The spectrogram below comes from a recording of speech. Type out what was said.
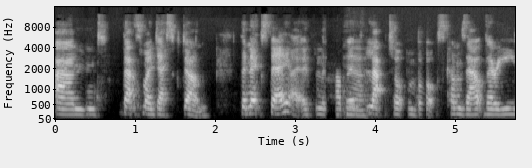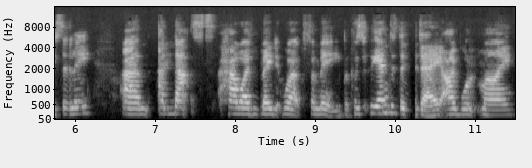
and that's my desk done. The next day, I open the cupboard, yeah. laptop and box comes out very easily. Um, and that's how I've made it work for me because at the end of the day, I want my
